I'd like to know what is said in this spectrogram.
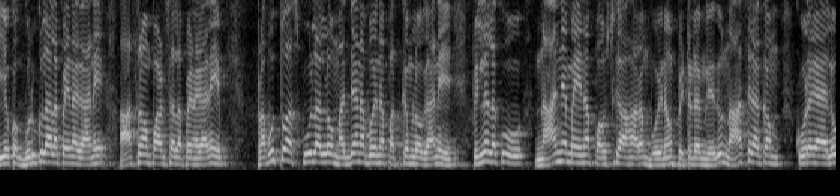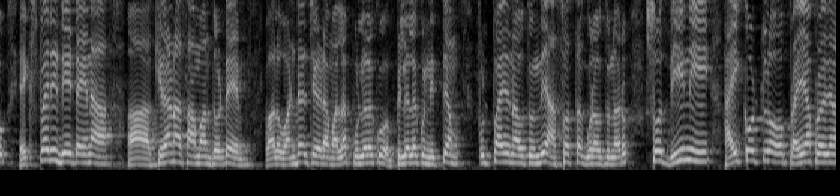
ఈ యొక్క గురుకులాలపైన కానీ ఆశ్రమ పాఠశాలపైన కానీ ప్రభుత్వ స్కూళ్ళల్లో మధ్యాహ్న భోజన పథకంలో కానీ పిల్లలకు నాణ్యమైన పౌష్టికాహారం భోజనం పెట్టడం లేదు. నాసి రకం కూరగాయలు ఎక్స్పైరీ డేట్ అయిన కిరాణా సామాన్ తోటే వాళ్ళు వంటలు చేయడం వల్ల పిల్లలకు పిల్లలకు నిత్యం ఫుడ్ పాయిజన్ అవుతుంది అస్వస్థకు గురవుతున్నారు. సో దీన్ని హైకోర్టులో ప్రజా ప్రయోజన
